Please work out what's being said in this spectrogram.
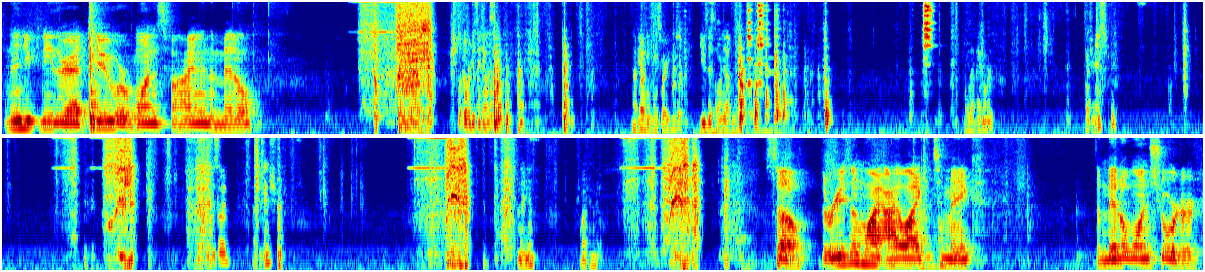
And then you can either add two or one is fine in the middle. Use this one. So, the reason why I like to make middle one shorter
